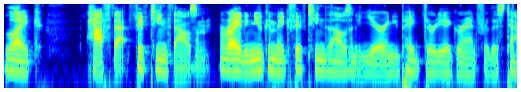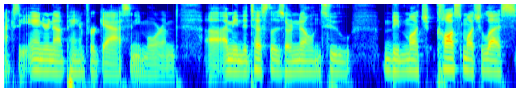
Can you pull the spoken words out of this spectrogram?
like half that 15,000 right? And you can make 15,000 a year and you paid 38 grand for this taxi and you're not paying for gas anymore. And uh, I mean the Teslas are known to be much cost much less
